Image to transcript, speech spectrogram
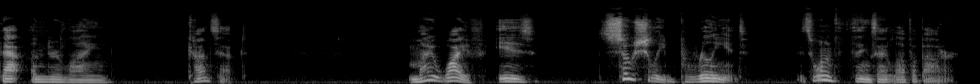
that underlying concept. My wife is socially brilliant. It's one of the things I love about her.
